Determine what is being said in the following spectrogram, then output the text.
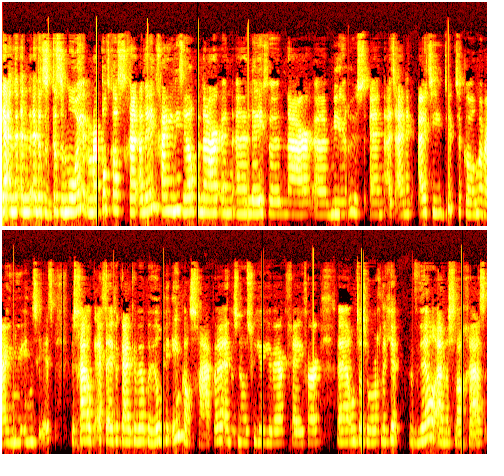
ja, en, en, en dat, is, dat is mooi, maar podcast ga, alleen ga je niet helpen naar een uh, leven, naar uh, meer rust en uiteindelijk uit die dip te komen waar je nu in zit. Dus ga ook echt even kijken welke hulp je in kan schakelen. En dus noods via je werkgever. Uh, om te zorgen dat je wel aan de slag gaat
